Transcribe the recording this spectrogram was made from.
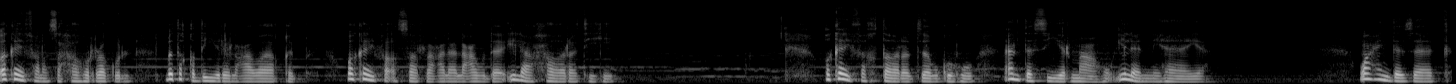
وكيف نصحه الرجل بتقدير العواقب وكيف أصر على العودة إلى حارته. وكيف اختارت زوجه أن تسير معه إلى النهاية. وعند ذاك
